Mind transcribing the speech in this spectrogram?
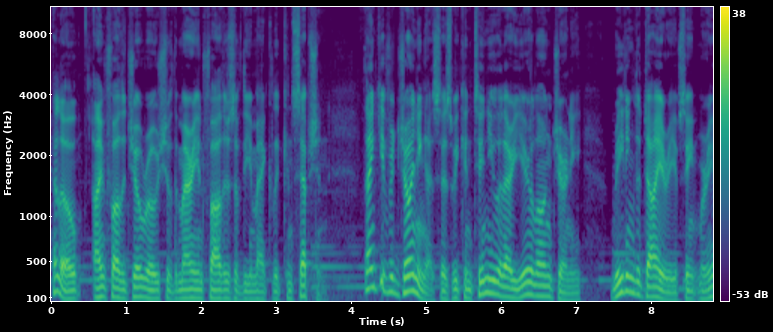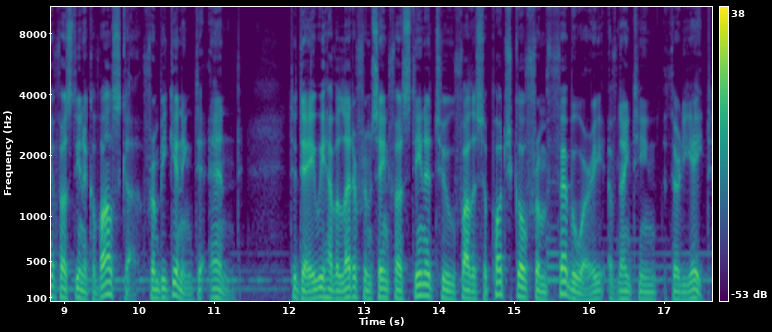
Hello, I'm Father Joe Roche of the Marian Fathers of the Immaculate Conception. Thank you for joining us as we continue with our year long journey reading the diary of St. Maria Faustina Kowalska from beginning to end. Today we have a letter from St. Faustina to Father Sopoćko from February of 1938.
